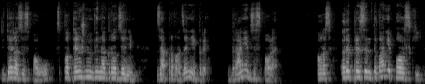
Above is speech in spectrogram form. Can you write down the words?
lidera zespołu z potężnym wynagrodzeniem za prowadzenie gry, granie w zespole oraz reprezentowanie Polski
